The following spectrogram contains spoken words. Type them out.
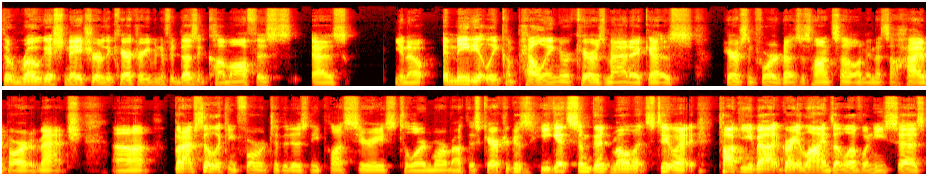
the roguish nature of the character, even if it doesn't come off as as you know immediately compelling or charismatic as Harrison Ford does as Han Solo. I mean, that's a high bar to match. Uh, but I'm still looking forward to the Disney Plus series to learn more about this character because he gets some good moments too. Uh, talking about great lines, I love when he says,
